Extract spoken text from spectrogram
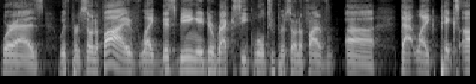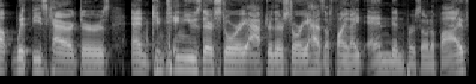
Whereas with Persona Five, like this being a direct sequel to Persona Five, uh, that like picks up with these characters and continues their story after their story has a finite end in Persona Five.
